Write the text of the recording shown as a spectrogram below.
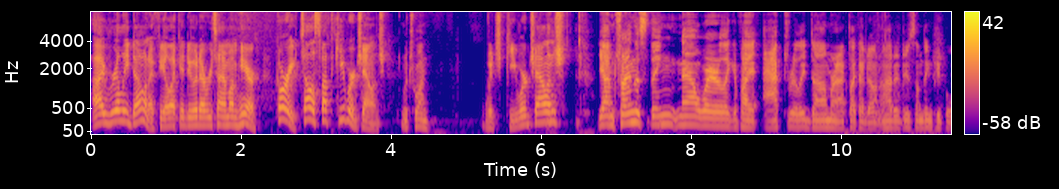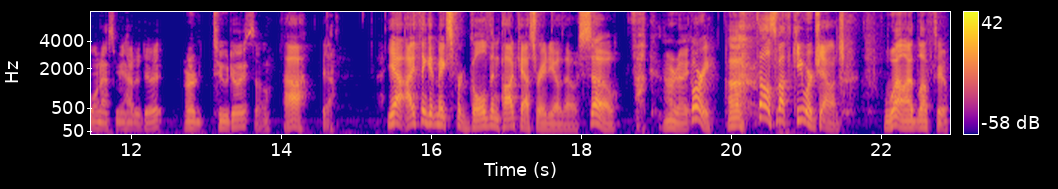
I really don't. I feel like I do it every time I'm here. Corey, tell us about the keyword challenge. Which one? Which keyword challenge? Yeah, I'm trying this thing now where like if I act really dumb or act like I don't know how to do something, people won't ask me how to do it or to do it. So Ah. Yeah. Yeah, I think it makes for golden podcast radio, though. So, fuck. All right. Corey, Uh, tell us about the keyword challenge. Well, I'd love to.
